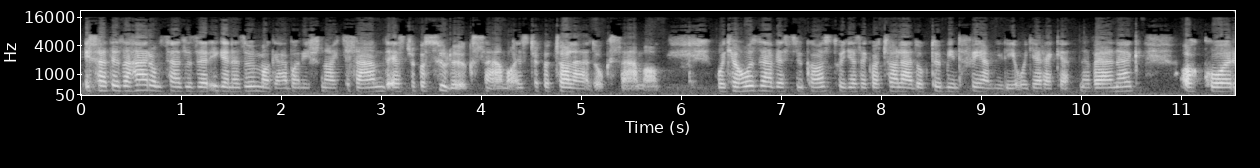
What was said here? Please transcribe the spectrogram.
És hát ez a 300 ezer, igen, ez önmagában is nagy szám, de ez csak a szülők száma, ez csak a családok száma. Hogyha hozzáveszünk azt, hogy ezek a családok több mint félmillió gyereket nevelnek, akkor,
